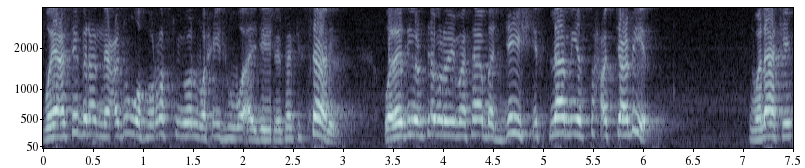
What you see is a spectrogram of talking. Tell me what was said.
ويعتبر أن عدوه الرسمي والوحيد هو الجيش الباكستاني والذي يعتبر بمثابة جيش إسلامي صح التعبير. ولكن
